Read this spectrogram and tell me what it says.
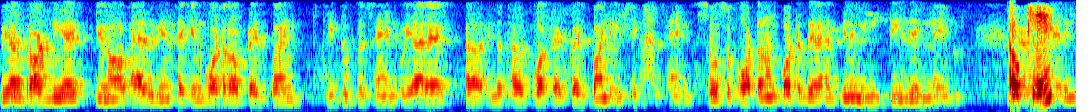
we are broadly at, you know, as against second quarter of 12.32%, we are at, uh, in the third quarter at 12.86%. So, so quarter on quarter, there has been an increase in NIM. Okay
